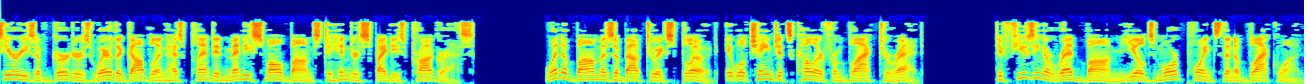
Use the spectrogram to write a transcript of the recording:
series of girders where the Goblin has planted many small bombs to hinder Spidey's progress. When a bomb is about to explode, it will change its color from black to red. Diffusing a red bomb yields more points than a black one.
